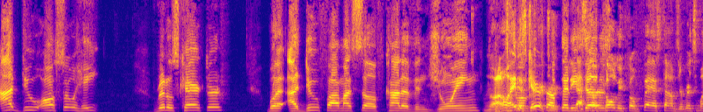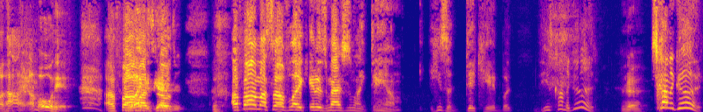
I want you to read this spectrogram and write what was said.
I do also hate Riddle's character, but I do find myself kind of enjoying. No, I don't hate his some of the character. stuff that he That's does. Spicoli from Fast Times at Ridgemont High. I'm old head. I I find like myself. I find myself like in his matches. I'm like, damn, he's a dickhead, but he's kind of good. Yeah. It's kind of good.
